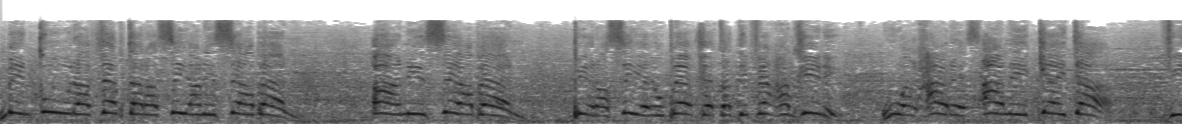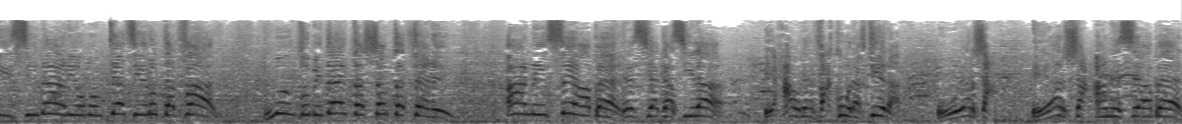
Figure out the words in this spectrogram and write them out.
من كورة ثابتة راسية عن السيابال عن السيابال براسية يباغت الدفاع الغيني. والحارس علي كيتا. في سيناريو ممتاز يرد الفعل منذ بداية الشوط الثاني. اني سيابل إسيا غاسيلا. يحاول يرفع كورة كثيرة. ويرجع. يرجع اني سيابل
